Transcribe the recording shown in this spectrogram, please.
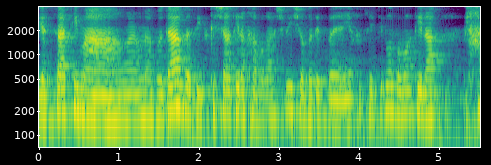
יצאתי מהראיון העבודה, ואז התקשרתי לחברה שלי שעובדת ביחסי ציבור, ואמרתי לה, מיכל,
